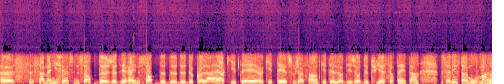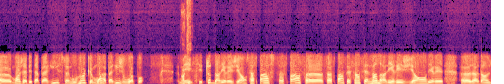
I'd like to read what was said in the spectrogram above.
Ça manifeste une sorte de, je dirais, une sorte de, de, de, colère qui était, qui était sous-jacente, qui était là déjà depuis un certain temps. Vous savez, c'est un mouvement, moi j'habite à Paris, c'est un mouvement que moi à Paris je vois pas. Mais c'est tout dans les régions. Ça se passe, ça se passe, euh, ça se passe essentiellement dans les régions, euh, dans le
